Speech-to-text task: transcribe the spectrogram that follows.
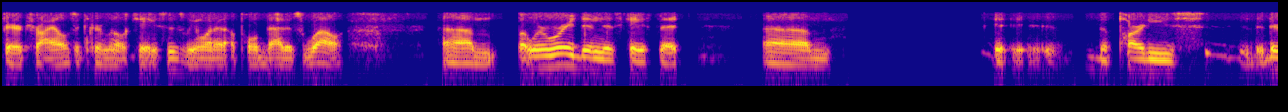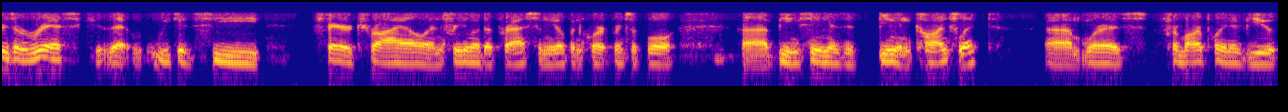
fair trials in criminal cases. We want to uphold that as well. Um, but we're worried in this case that um, it, it, the parties there's a risk that we could see fair trial and freedom of the press and the open court principle uh, being seen as being in conflict. Um, whereas, from our point of view,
